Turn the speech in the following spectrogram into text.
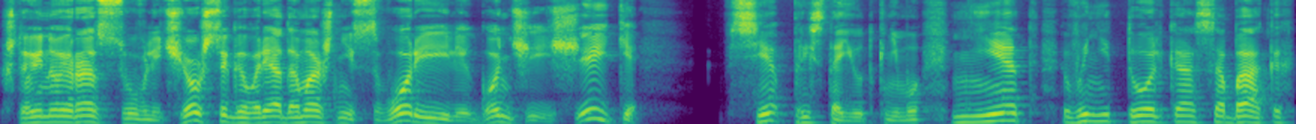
Что иной раз увлечешься, говоря о домашней своре или гончей ищейке, все пристают к нему. «Нет, вы не только о собаках,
